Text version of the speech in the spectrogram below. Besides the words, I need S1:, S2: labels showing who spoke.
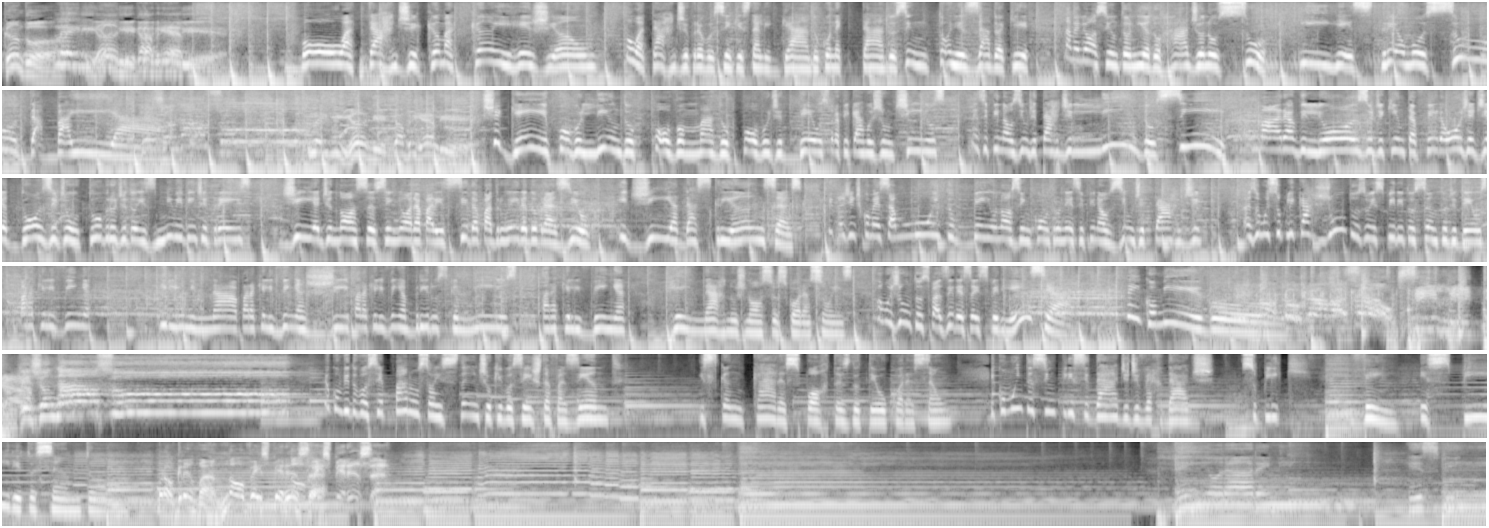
S1: Comunicando. Leiliane Gabriele.
S2: Boa tarde, Camacan e região. Boa tarde para você que está ligado, conectado, sintonizado aqui na melhor sintonia do rádio no sul e extremo sul da Bahia.
S1: Leiliane Gabriele.
S2: Cheguei, povo lindo, povo amado, povo de Deus, para ficarmos juntinhos nesse finalzinho de tarde lindo, sim, maravilhoso de quinta-feira. Hoje é dia 12 de outubro de 2023, dia de Nossa Senhora Aparecida, padroeira do Brasil e dia das crianças. E pra gente começar muito bem o nosso encontro nesse finalzinho de tarde, nós vamos suplicar juntos o Espírito Santo de Deus para que ele venha iluminar, para que ele venha agir, para que ele venha abrir os caminhos, para que ele venha reinar nos nossos corações. Vamos juntos fazer essa experiência? Vem comigo!
S3: Regional Sul.
S2: Eu convido você para um só instante o que você está fazendo, escancar as portas do teu coração e com muita simplicidade de verdade, suplique: Vem, Espírito Santo.
S4: Programa Nova Esperança. Nova Esperança.
S3: Vem orar em mim, Espírito.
